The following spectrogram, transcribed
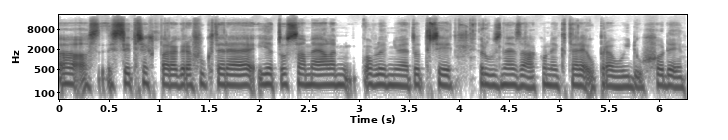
asi třech paragrafů, které je to samé, ale ovlivňuje to tři různé zákony, které upravují důchody.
